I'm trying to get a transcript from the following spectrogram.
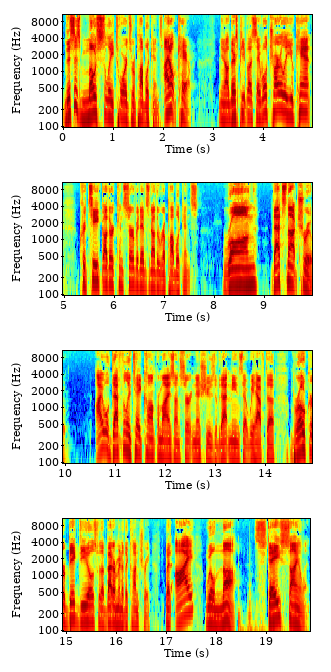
this is mostly towards Republicans. I don't care. You know, there's people that say, well, Charlie, you can't critique other conservatives and other Republicans. Wrong. That's not true. I will definitely take compromise on certain issues if that means that we have to broker big deals for the betterment of the country. But I will not stay silent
